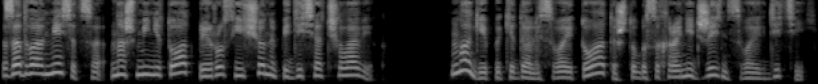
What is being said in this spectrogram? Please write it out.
За два месяца наш мини-туат прирос еще на 50 человек. Многие покидали свои туаты, чтобы сохранить жизнь своих детей.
